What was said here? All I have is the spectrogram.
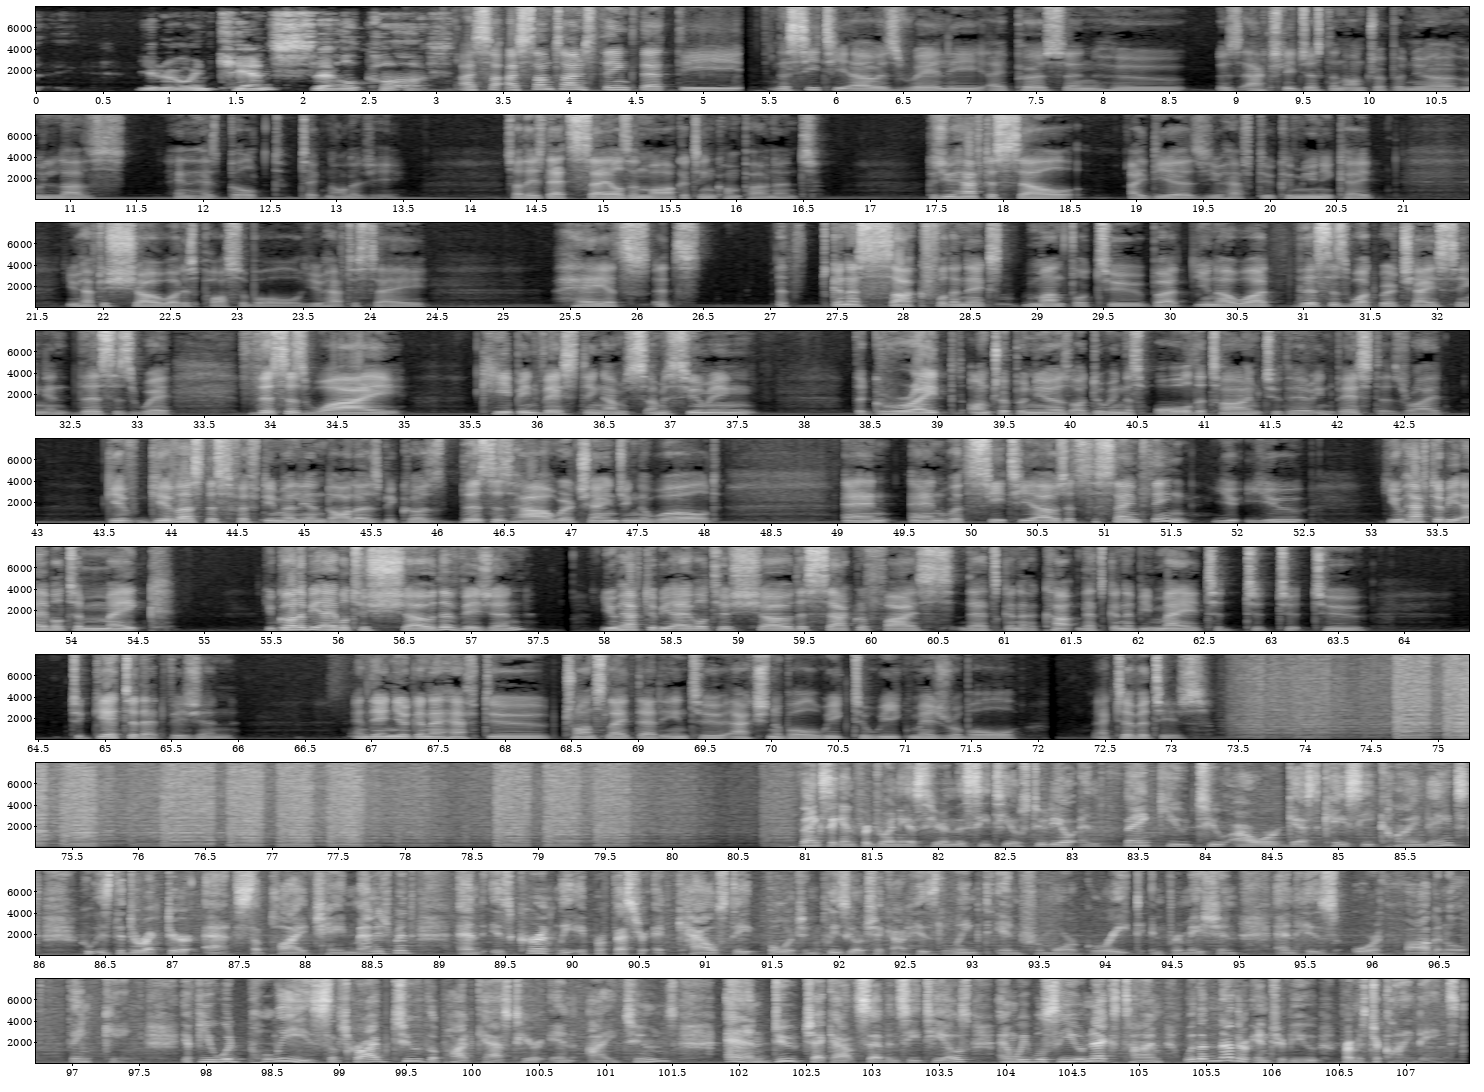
you know and can sell costs. I, I sometimes think that the the CTO is really a person who is actually just an entrepreneur who loves and has built technology. So there's that sales and marketing component because you have to sell ideas, you have to communicate, you have to show what is possible. You have to say, "Hey, it's it's it's gonna suck for the next month or two, but you know what? This is what we're chasing, and this is where, this is why. Keep investing. I'm I'm assuming the great entrepreneurs are doing this all the time to their investors, right? give give us this 50 million dollars because this is how we're changing the world and and with CTOs it's the same thing you you you have to be able to make you got to be able to show the vision. You have to be able to show the sacrifice that's going to that's to be made to to to to to get to that vision. And then you're going to have to translate that into actionable week to week measurable activities Thanks again for joining us here in the CTO studio, and thank you to our guest Casey Kleindienst, who is the director at Supply Chain Management and is currently a professor at Cal State Fullerton. Please go check out his LinkedIn for more great information and his orthogonal thinking. If you would please subscribe to the podcast here in iTunes and do check out 7 CTOs, and we will see you next time with another interview from Mr. Kleindienst.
